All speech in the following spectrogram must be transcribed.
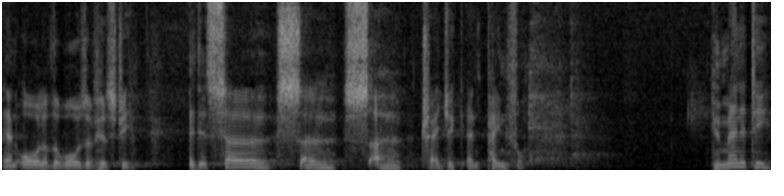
and all of the wars of history. It is so, so, so tragic and painful. Humanity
